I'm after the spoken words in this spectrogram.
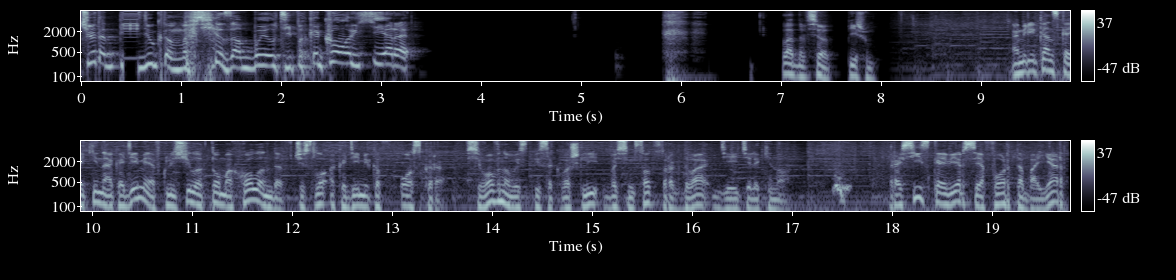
что там пиздюк там вообще забыл, типа, какого хера? Ладно, все, пишем. Американская киноакадемия включила Тома Холланда в число академиков Оскара. Всего в новый список вошли 842 деятеля кино. Российская версия Форта Боярд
